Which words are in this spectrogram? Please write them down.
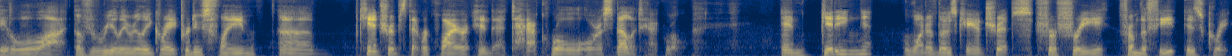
a lot of really, really great produce flame um, cantrips that require an attack roll or a spell attack roll. And getting one of those cantrips for free from the feat is great.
